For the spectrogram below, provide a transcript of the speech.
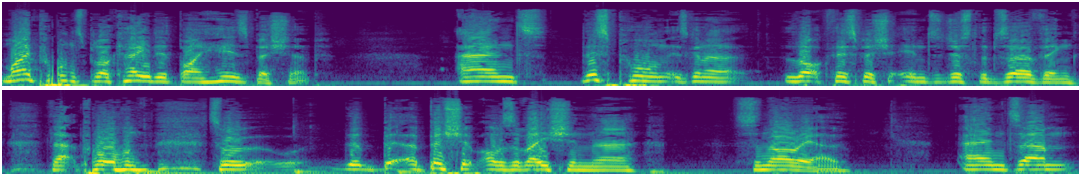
my pawn's blockaded by his bishop, and this pawn is going to lock this bishop into just observing that pawn. So the a bishop observation uh, scenario, and um,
